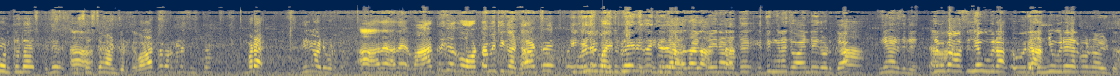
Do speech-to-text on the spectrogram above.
കൊടുക്കേണ്ട ഇത് സിസ്റ്റം കാണിച്ചു കൊടുക്കുക വാട്ടർ കൊടുക്കേണ്ട സിസ്റ്റം ഇവിടെ ആ അതെ അതെ. വാട്ടറിക്കൊക്കെ ഓട്ടോമാറ്റിക് വാട്ടർ ഉള്ളിൽ pipe line ഒക്കെ വെച്ചിട്ട് അതാ, അതാ. ഇത് ഇങ്ങനെ ജോയിന്റ് ചെയ്ത് കൊടുക്കുക. ഇങ്ങനെയാണ് ഇതിന്റെ ഇത് നമുക്ക് ആവശ്യമില്ല ഊര. ഊരാ. ഊര ചിലപ്പോൾ കിട്ടും.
